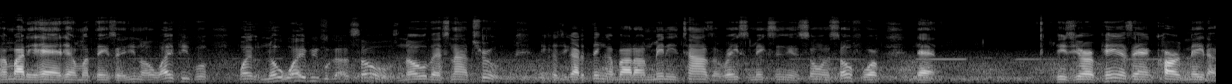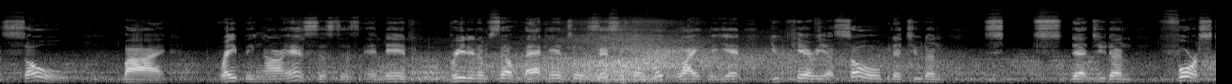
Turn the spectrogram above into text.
somebody had him. I think said, you know, white people, white, no white people got souls. No, that's not true, because you got to think about how many times of race mixing and so on and so forth that these Europeans incarnate a soul by raping our ancestors and then breeding themselves back into existence to look white, but yet you carry a soul that you done that you done forced,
